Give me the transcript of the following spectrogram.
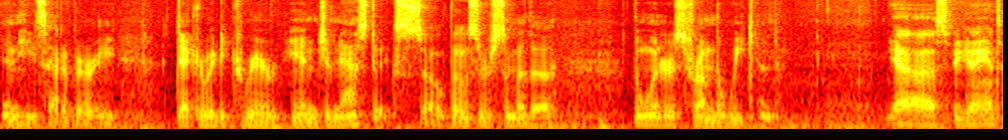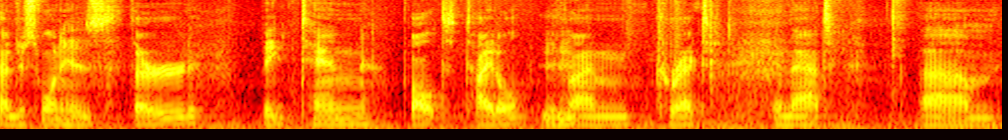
and he's had a very decorated career in gymnastics. So, those are some of the the winners from the weekend. Yeah, uh, speaking of Anton, just won his third Big Ten vault title, mm-hmm. if I'm correct in that. Um,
